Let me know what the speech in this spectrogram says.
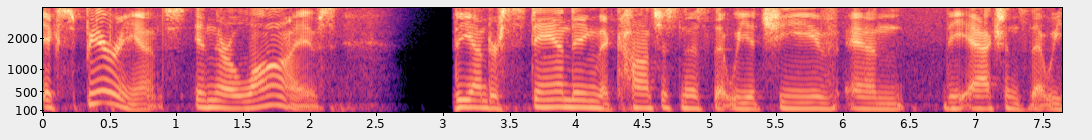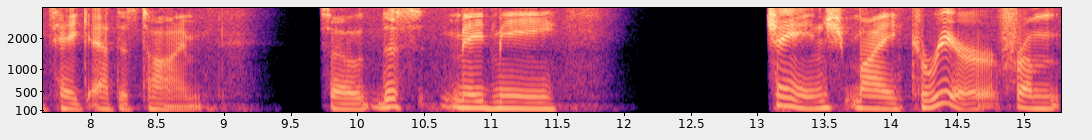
experience in their lives the understanding, the consciousness that we achieve, and the actions that we take at this time. So this made me change my career from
